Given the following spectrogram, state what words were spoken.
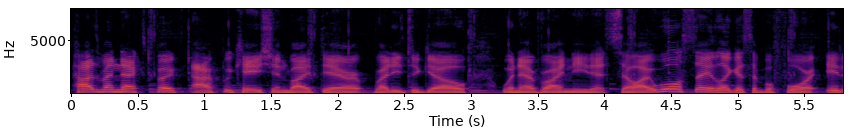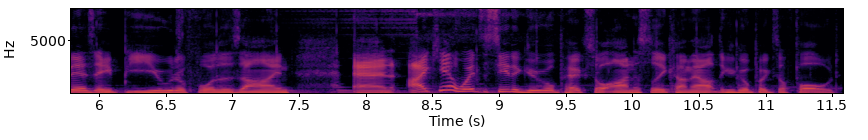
Has my Netflix application right there, ready to go whenever I need it. So I will say, like I said before, it is a beautiful design. And I can't wait to see the Google Pixel honestly come out, the Google Pixel Fold.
